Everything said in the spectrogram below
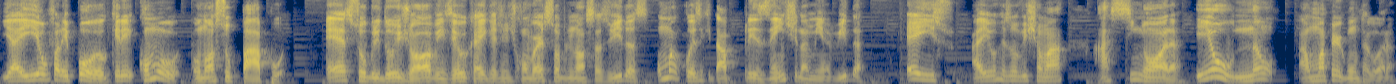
E aí eu falei, pô, eu queria, como o nosso papo é sobre dois jovens, eu e o Kaique, a gente conversa sobre nossas vidas, uma coisa que tá presente na minha vida é isso. Aí eu resolvi chamar a senhora. Eu não. Uma pergunta agora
